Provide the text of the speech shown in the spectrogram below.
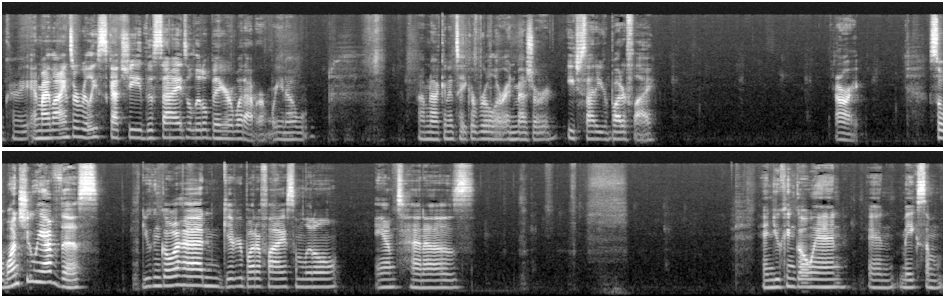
Okay, and my lines are really sketchy. This side's a little bigger, whatever. You know, I'm not gonna take a ruler and measure each side of your butterfly. All right, so once you have this, you can go ahead and give your butterfly some little antennas. And you can go in and make some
